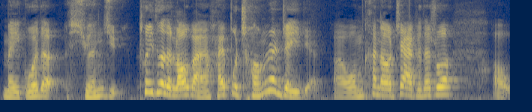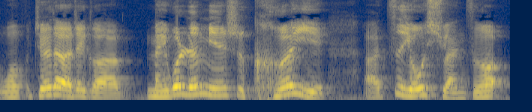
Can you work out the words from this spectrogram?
美国的选举。推特的老板还不承认这一点啊。我们看到 Jack 他说：“哦，我觉得这个美国人民是可以。”呃，自由选择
